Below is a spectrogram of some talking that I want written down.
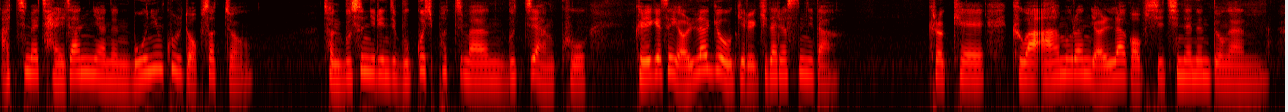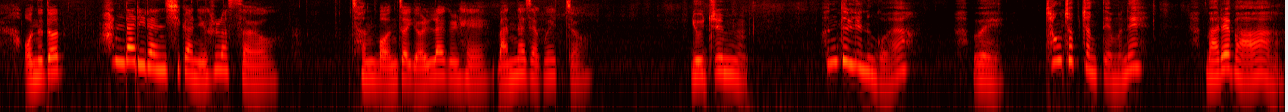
아침에 잘 잤냐는 모닝콜도 없었죠. 전 무슨 일인지 묻고 싶었지만 묻지 않고 그에게서 연락이 오기를 기다렸습니다. 그렇게 그와 아무런 연락 없이 지내는 동안 어느덧 한 달이라는 시간이 흘렀어요. 전 먼저 연락을 해 만나자고 했죠. 요즘 흔들리는 거야? 왜? 청첩장 때문에? 말해봐.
